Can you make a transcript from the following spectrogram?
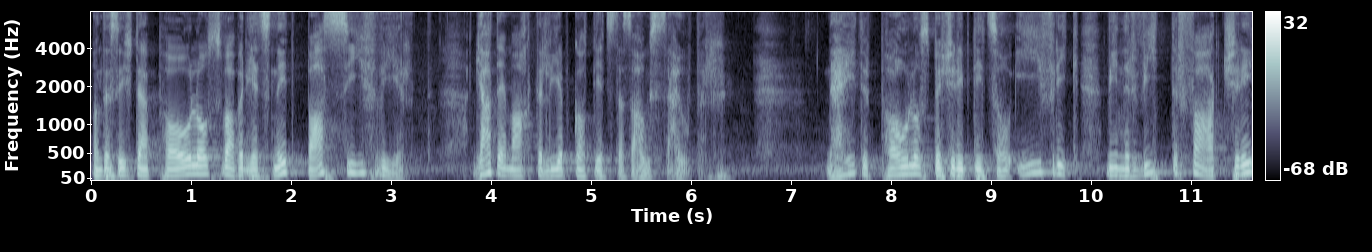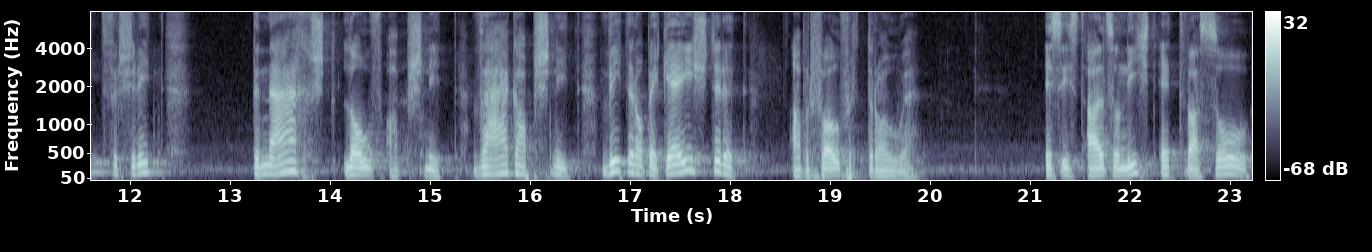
Und es ist der Paulus, der aber jetzt nicht passiv wird ja, dann macht der liebe Gott jetzt das alles selber. Nein, der Paulus beschreibt jetzt so eifrig, wie er weiterfährt, Schritt für Schritt, der nächste Laufabschnitt, Wegabschnitt, wieder auch begeistert, aber voll Vertrauen. Es ist also nicht etwa so,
